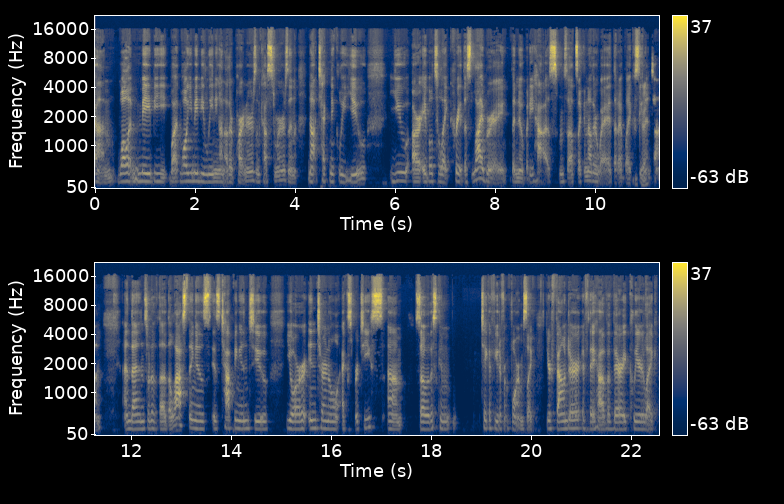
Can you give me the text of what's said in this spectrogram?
um, while it may be while you may be leaning on other partners and customers and not technically you you are able to like create this library that nobody has. And so that's like another way that i've like seen it done. And then sort of the the last thing is is tapping into your internal expertise. Um, so this can take a few different forms like your founder if they have a very clear like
